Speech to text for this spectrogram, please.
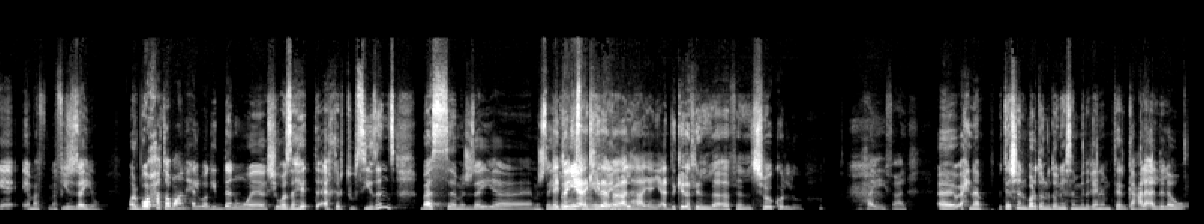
يعني ما ما فيش زيه. مربوحة طبعا حلوة جدا و she was hit آخر two seasons بس مش زي مش زي الدنيا أكيد غانم. بقى لها يعني قد كده في ال- في ال show كله حقيقي فعلا آه، إحنا petition برضو إن دنيا سمير غانم ترجع على الأقل لو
